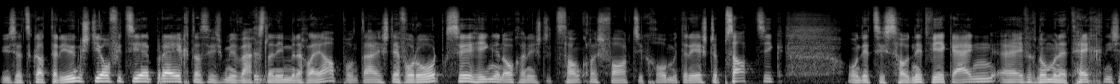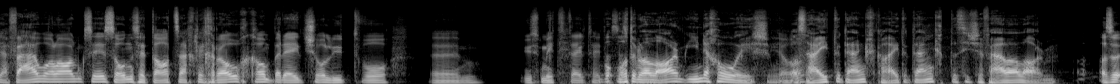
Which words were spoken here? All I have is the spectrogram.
uns jetzt gerade der jüngste Offizier bereicht, das ist, wir wechseln immer ein bisschen ab. Und da war der vor Ort. Gewesen. Hinten nachher ist das Tanklöschfahrzeug mit der ersten Besatzung. Und jetzt ist es halt nicht wie Gang äh, einfach nur ein technischer V-Alarm gewesen, sondern es hat tatsächlich Rauch gehabt, bereits schon Leute, die ähm, uns mitgeteilt haben. Wo, wo der Alarm reingekommen ist, ja. was hat er gedacht? Hat er gedacht, das ist ein V-Alarm? Also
